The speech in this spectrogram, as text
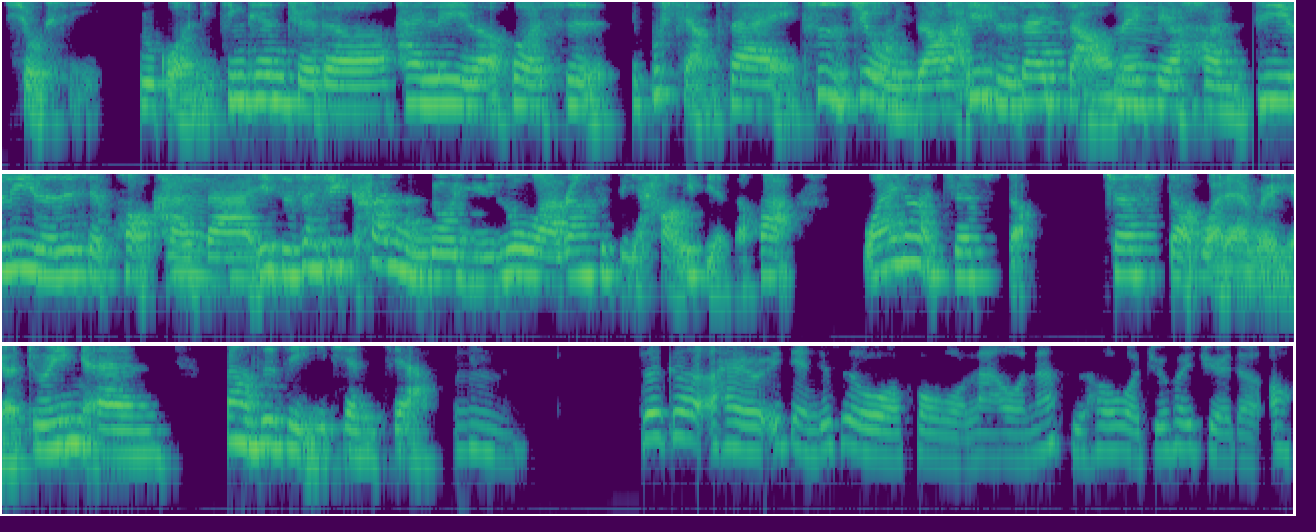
休息。如果你今天觉得太累了，或者是你不想再自救，你知道吗？一直在找那些很激励的那些 podcast 啊，一直在去看很多语录啊，让自己好一点的话，Why not just stop? Just stop whatever you're doing and 放自己一天假。嗯，这个还有一点就是我 for 我啦，我那时候我就会觉得哦。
